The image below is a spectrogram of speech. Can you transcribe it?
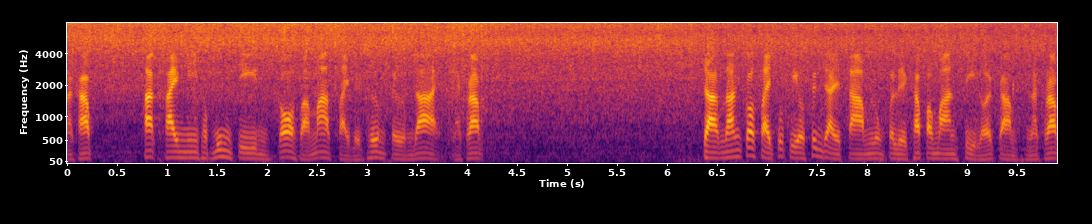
นะครับ ถ้าใครมีผักบุ้งจีนก็สามารถใส่ไปเพิ่มเติมได้นะครับ จากนั้นก็ใส่ก๋วยเตี๋ยวเส้นใหญ่ตามลงไปเลยครับประมาณ 400 กรัมนะครับ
